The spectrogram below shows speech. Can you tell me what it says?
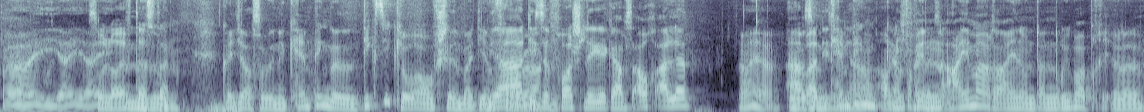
Ai, ai, ai. So läuft das also, dann. Könnte ich auch so eine Camping- oder so ein Dixie-Klo aufstellen bei dir im Ja, Vorgarten. diese Vorschläge gab es auch alle. Ah ja. Aber so ein Camping, ja auch nicht einfach in einen. Eimer rein und dann rüber. Oder,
